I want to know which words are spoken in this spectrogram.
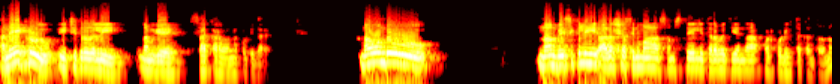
ಅನೇಕರು ಈ ಚಿತ್ರದಲ್ಲಿ ನಮಗೆ ಸಹಕಾರವನ್ನು ಕೊಟ್ಟಿದ್ದಾರೆ. ನಾವೊಂದು ನಾನು ಬೇಸಿಕಲಿ ಆದರ್ಶ ಸಿನಿಮಾ ಸಂಸ್ಥೆಯಲ್ಲಿ ತರಬೇತಿಯನ್ನ ಪಡ್ಕೊಂಡಿರ್ತಕ್ಕಂಥವನು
